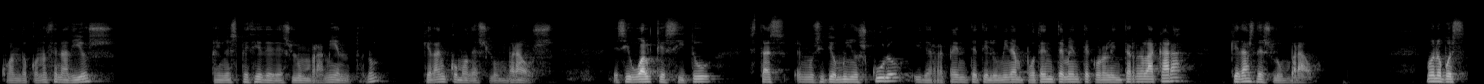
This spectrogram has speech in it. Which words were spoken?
cuando conocen a Dios hay una especie de deslumbramiento, ¿no? Quedan como deslumbrados. Es igual que si tú estás en un sitio muy oscuro y de repente te iluminan potentemente con la linterna la cara, quedas deslumbrado. Bueno, pues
